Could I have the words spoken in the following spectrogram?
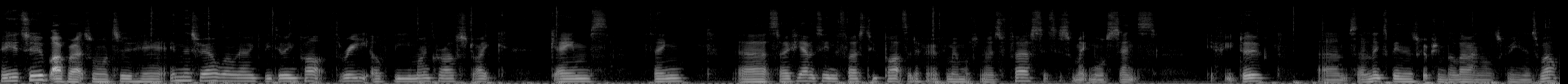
Hey YouTube, iPodHacks142 here. In this video we're going to be doing part 3 of the Minecraft Strike games thing. Uh, so if you haven't seen the first two parts I definitely recommend watching those first, this will make more sense if you do. Um, so links will be in the description below and on screen as well.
